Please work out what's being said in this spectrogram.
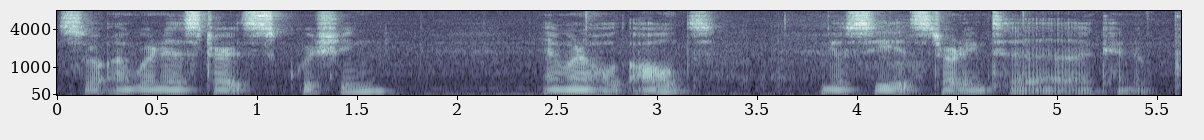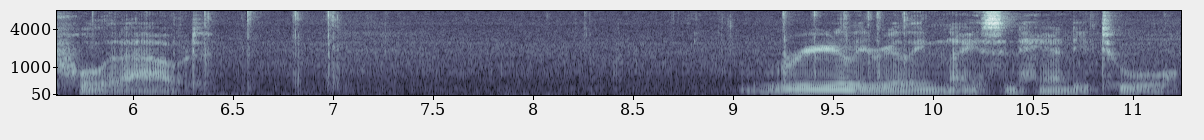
So I'm going to start squishing. And I'm going to hold Alt. And you'll see it's starting to kind of pull it out. Really, really nice and handy tool.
